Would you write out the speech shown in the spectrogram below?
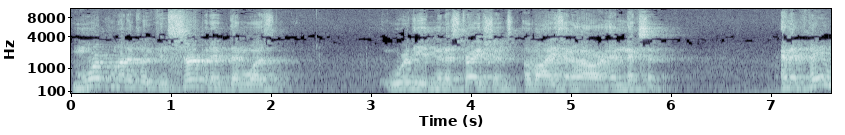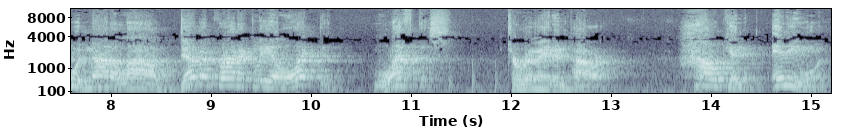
More politically conservative than was were the administrations of Eisenhower and Nixon. And if they would not allow democratically elected leftists to remain in power, how can anyone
